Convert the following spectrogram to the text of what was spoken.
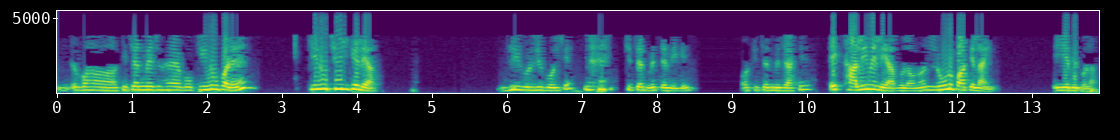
वहाँ किचन में जो है वो कीनू पड़े कीनू छील के लिया जी गुरु जी बोल के मैं किचन में चली गई और किचन में जाके एक थाली में लिया बोला उन्होंने, लूण पा के लाई। ये भी बोला।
